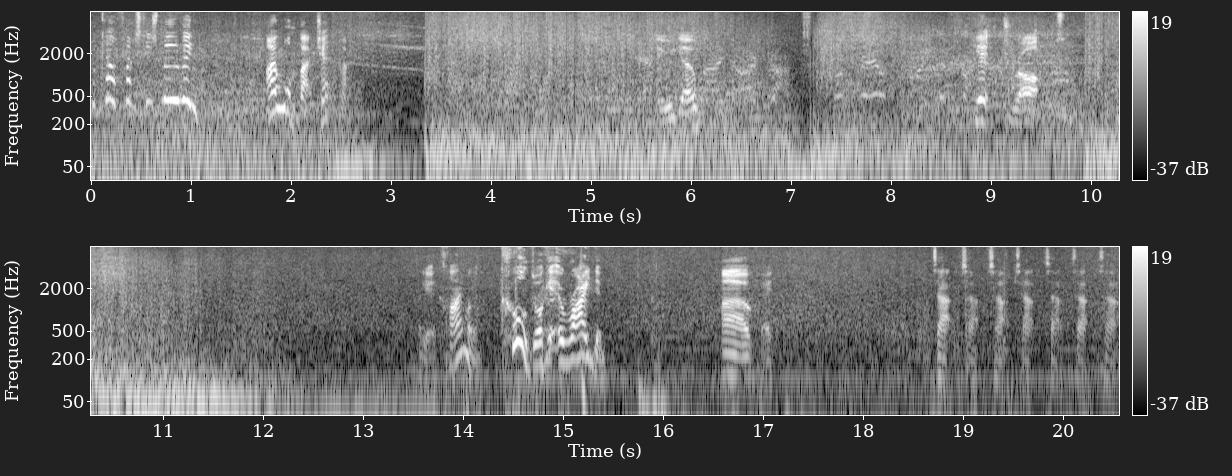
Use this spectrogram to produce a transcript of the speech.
Look how fast he's moving! I want that jetpack. Here we go. Get dropped. I get a climb on him. Cool, do I get to ride him? Ah, okay. Tap, tap, tap, tap, tap, tap, tap.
